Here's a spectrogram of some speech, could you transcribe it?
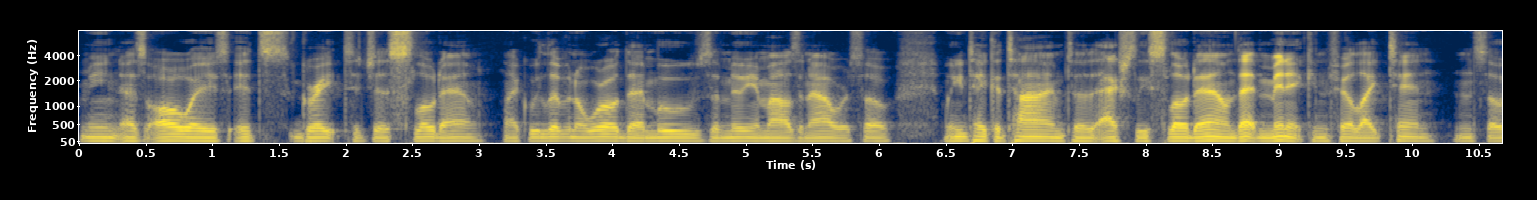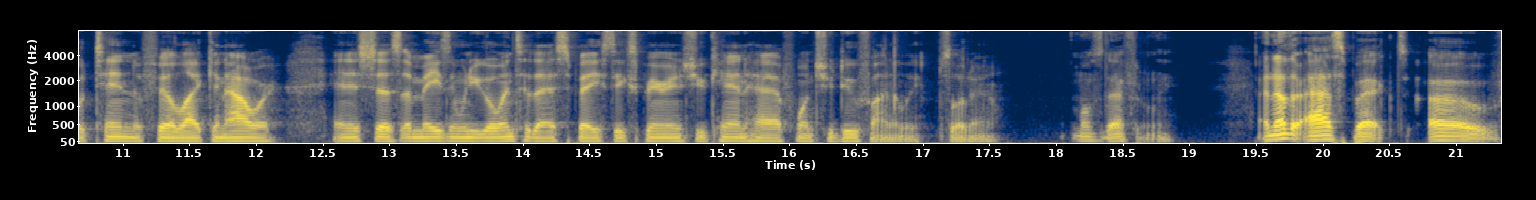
I mean, as always, it's great to just slow down. Like we live in a world that moves a million miles an hour. So when you take a time to actually slow down, that minute can feel like 10. And so 10 to feel like an hour. And it's just amazing when you go into that space, the experience you can have once you do finally slow down. Most definitely. Another aspect of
